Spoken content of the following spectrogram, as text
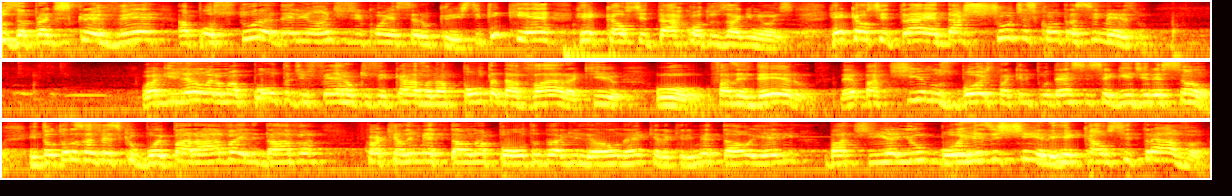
usa para descrever a postura dele antes de conhecer o Cristo. E o que, que é recalcitar contra os aguilhões? Recalcitrar é dar chutes contra si mesmo. O aguilhão era uma ponta de ferro que ficava na ponta da vara que o fazendeiro né, batia nos bois para que ele pudesse seguir direção. Então, todas as vezes que o boi parava, ele dava com aquele metal na ponta do aguilhão, né, que era aquele metal, e ele batia e o boi resistia, ele recalcitrava.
